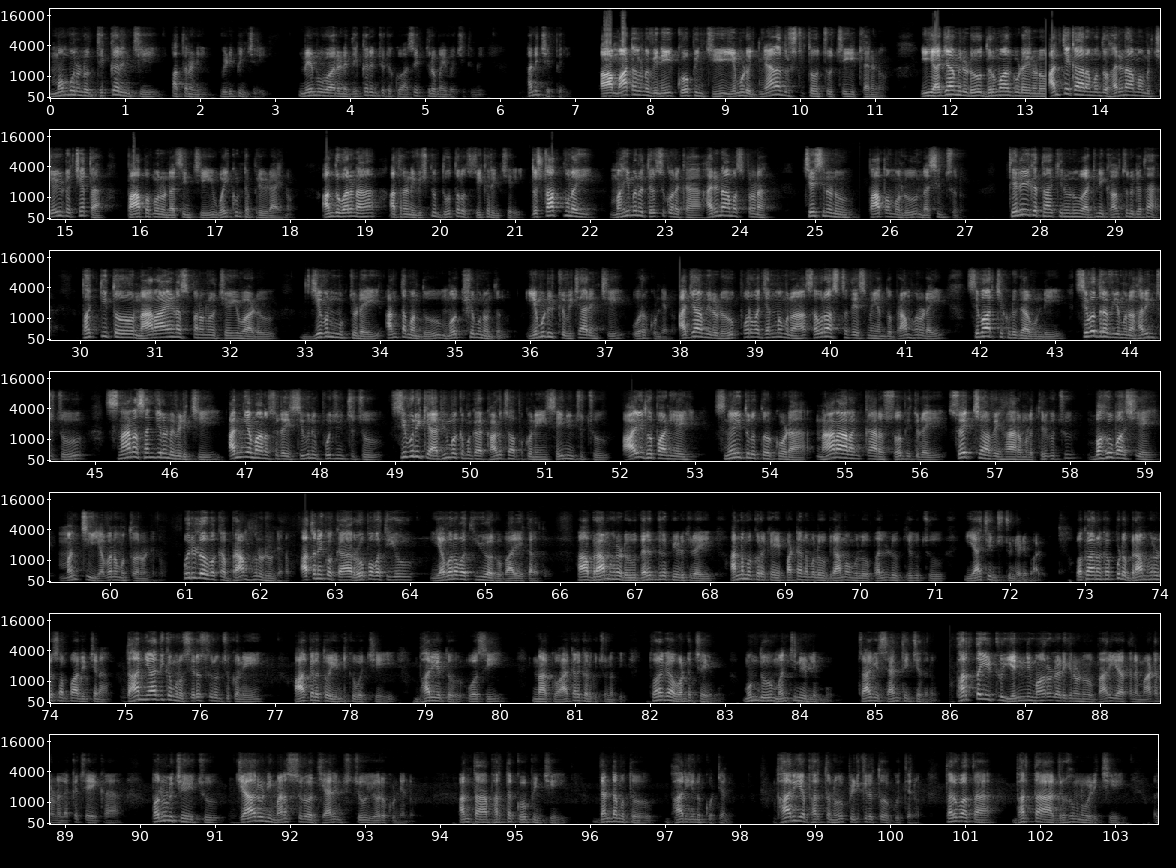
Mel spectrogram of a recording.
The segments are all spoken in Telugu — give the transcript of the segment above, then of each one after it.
మమ్ములను ధిక్కరించి అతనిని విడిపించిరి. మేము వారిని ధిక్కరించుటకు అశక్తులమై వచ్చితిమి అని చెప్పిరి. ఆ మాటలను విని కోపించి యముడు జ్ఞానదృష్టితో చూచి ఇట్లనను. ఈ అజామినుడు దుర్మార్గుడైనను అంత్యకాలమందు హరినామము చేయుట చేత పాపమును నశించి వైకుంఠ ప్రియుడాయను. అందువలన అతనిని విష్ణు దూతలు స్వీకరించిరి. దుష్టాత్ములై మహిమను తెలుసుకొనక హరినామస్మరణ చేసినను పాపములు నశించును. తెలియక తాకినను అగ్ని కాల్చును గదా భక్తితో నారాయణ స్మరణను చేయువాడు జీవన్ముక్తుడై అంతమందు మోక్షమునందును. యముడిట్లు విచారించి ఊరకుండెను. అజామిలుడు పూర్వజన్మమున సౌరాష్ట్ర దేశమయందు బ్రాహ్మణుడై శివార్చకుడుగా ఉండి శివద్రవ్యమును హరించుచు స్నాన సంధ్యలను విడిచి అన్యమానసుడై శివుని పూజించుచు శివునికి అభిముఖముగా కాళ్ళు చాపుకుని శయనించుచు ఆయుధపాణి అయి స్నేహితులతో కూడా నానాలంకార శోభితుడై స్వేచ్ఛా విహారములు తిరుగుచు బహుభాషి అయి మంచి యవనముతో నుండెను. ఊరిలో ఒక బ్రాహ్మణుడుండెను. అతనికి ఒక రూపవతియు యవనవతియు అగు భార్య కలదు. ఆ బ్రాహ్మణుడు దరిద్ర పీడితుడై అన్నము కొరకై పట్టణములు గ్రామములు పల్లెలు తిరుగుచు యాచించుచుండెడివాడు. ఒకానొకప్పుడు బ్రాహ్మణుడు సంపాదించిన ధాన్యాధికమును శిరస్సునుంచుకొని ఆకలితో ఇంటికి వచ్చి భార్యతో ఓసి నాకు ఆకలి కలుగుచున్నది. త్వరగా వంట చేయము. ముందు మంచినీళ్ళిమ్ము. త్రాగి శాంతించెదను భర్త ఇట్లు ఎన్ని మారులు అడిగినను భార్య అతని మాటలను లెక్క చేయక పనులు చేయుచు జారుని మనస్సులో ధ్యానించుచు యోరకుండెను. అంతా భర్త కోపించి దండముతో భార్యను కొట్టెను. భార్య భర్తను పిడికిలతో గుద్దెను తరువాత భర్త ఆ గృహమును విడిచి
